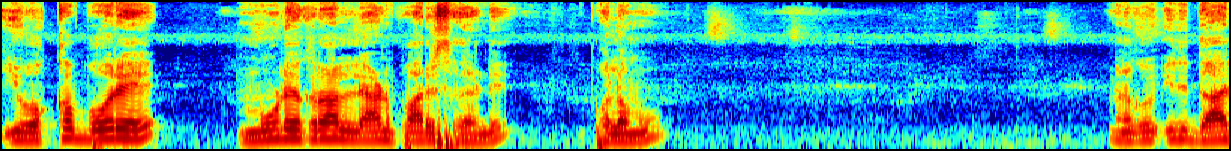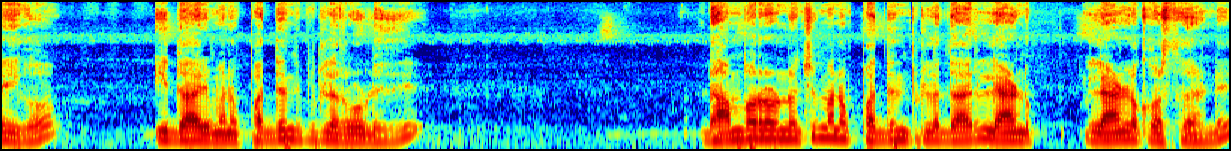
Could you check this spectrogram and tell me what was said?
ఈ ఒక్క బోరే మూడు ఎకరాల ల్యాండ్ పారిస్తుందండి పొలము. మనకు ఇది దారిగో ఈ దారి మనకు పద్దెనిమిది ఫీట్ల రోడ్ ఇది. డాంబర్ రోడ్ నుంచి మనకు పద్దెనిమిది ఫీట్ల దారి ల్యాండ్ ల్యాండ్లోకి వస్తుందండి.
